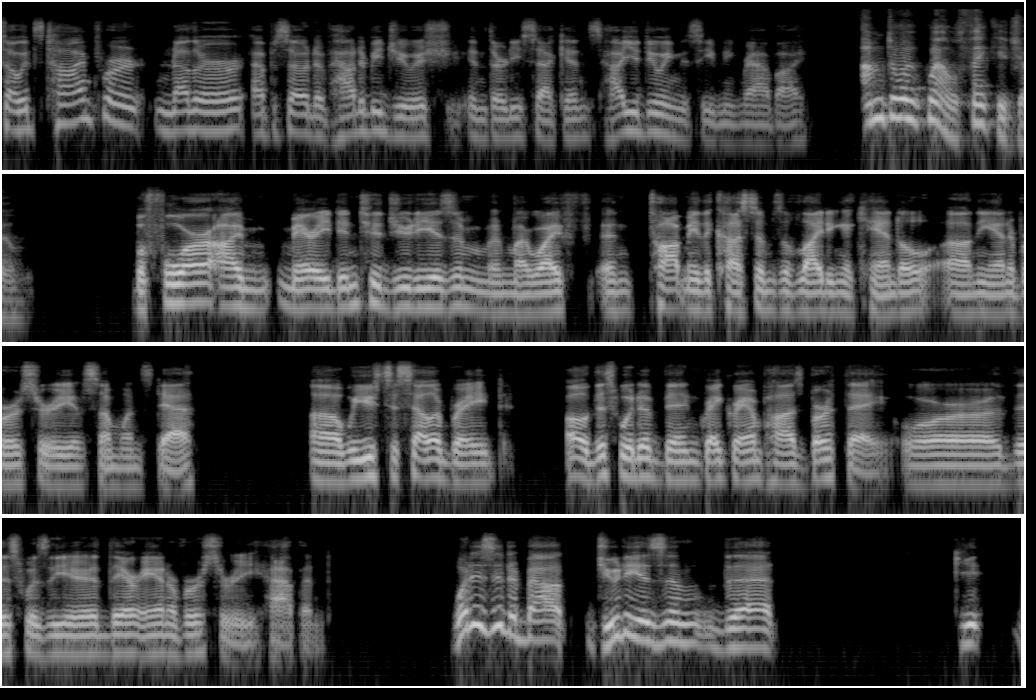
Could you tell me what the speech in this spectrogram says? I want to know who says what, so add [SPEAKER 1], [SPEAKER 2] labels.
[SPEAKER 1] So it's time for another episode of How to Be Jewish in 30 Seconds. How you doing this evening, Rabbi?
[SPEAKER 2] I'm doing well. Thank you, Joe.
[SPEAKER 1] Before I married into Judaism and my wife and taught me the customs of lighting a candle on the anniversary of someone's death, uh, we used to celebrate, oh, this would have been great grandpa's birthday, or this was the year their anniversary happened. What is it about Judaism that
